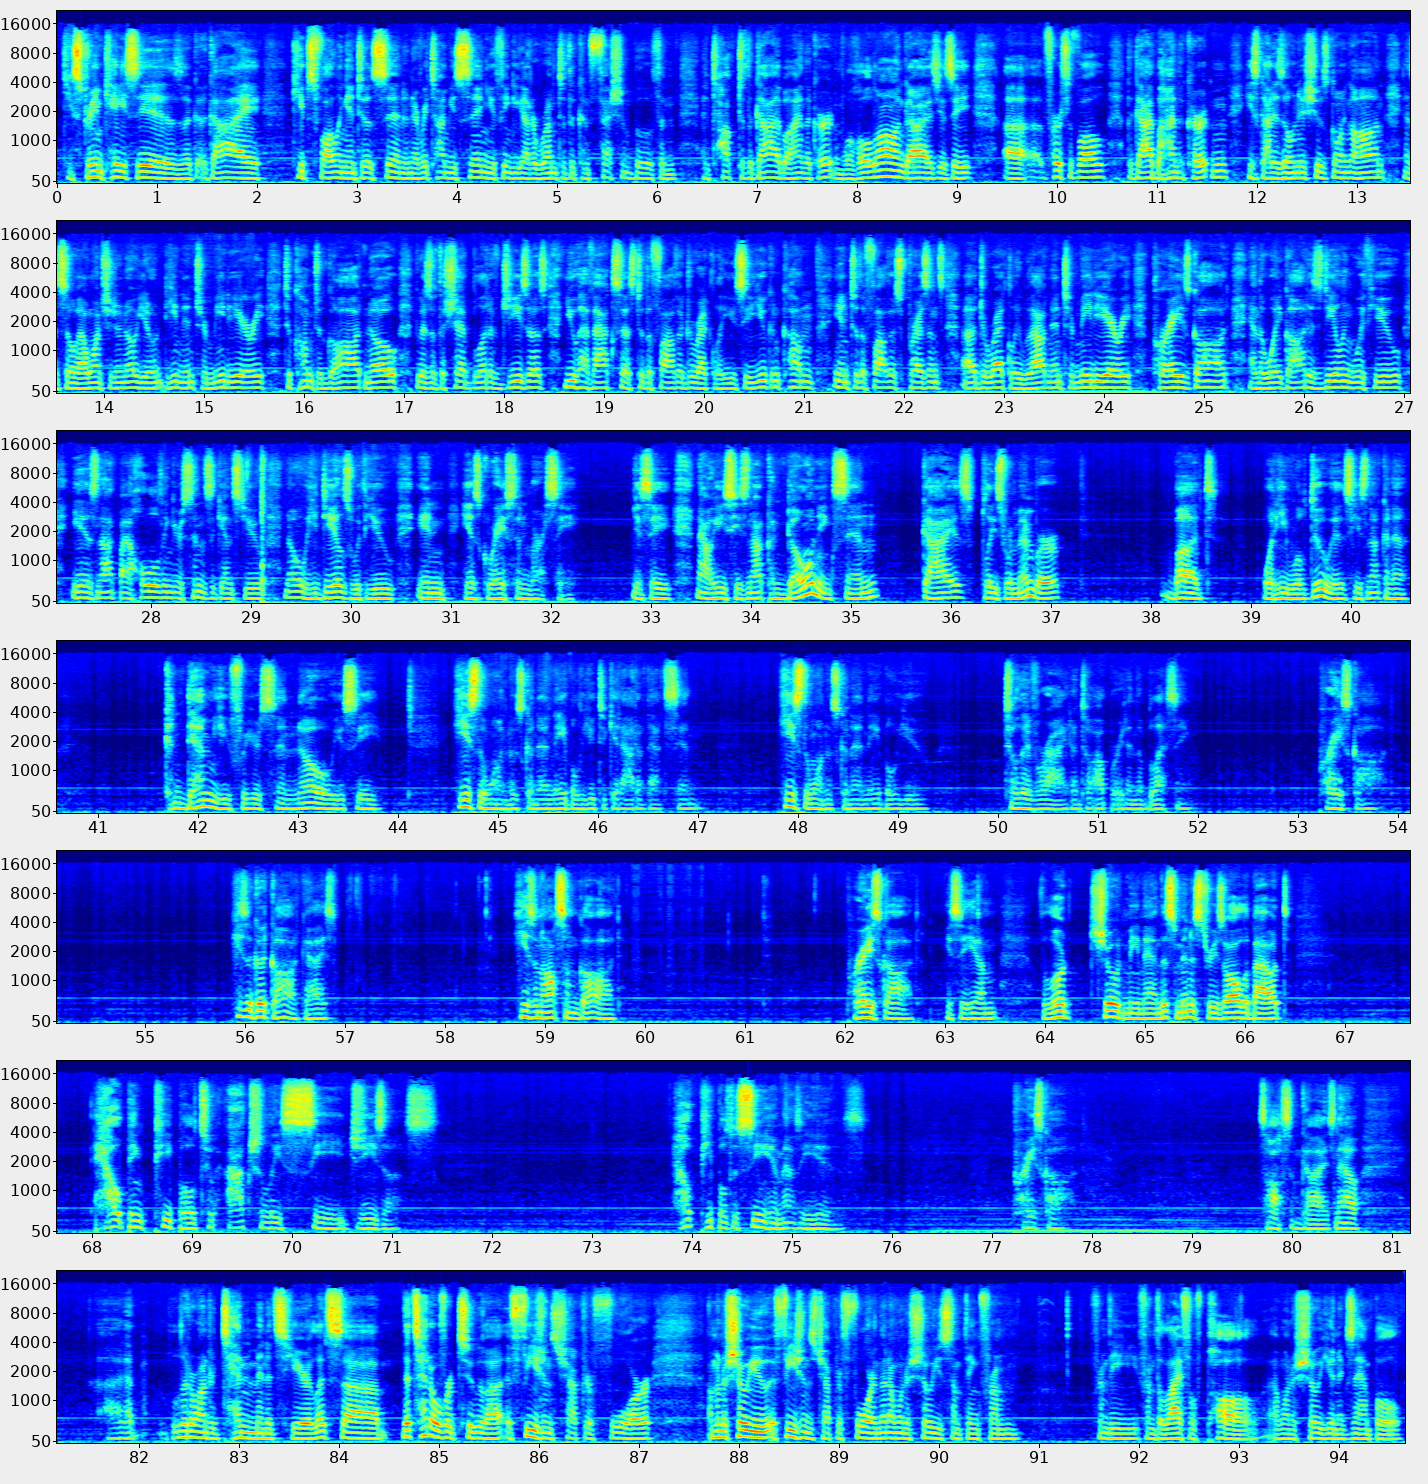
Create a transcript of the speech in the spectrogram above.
the extreme case is a, a guy keeps falling into a sin, and every time you sin, you think you got to run to the confession booth and, and talk to the guy behind the curtain. Well, hold on, guys. You see, uh, first of all, the guy behind the curtain, he's got his own issues going on, and so I want you to know you don't need an intermediary to come to God. No, because of the shed blood of Jesus, you have access to the Father directly. You see, you can come into the Father's presence uh, directly without an intermediary. Praise God. And the way God is dealing with you is not by holding your sins against you. No, He deals with you in His grace and mercy. You see, now he's he's not condoning sin, guys, please remember, but what he will do is he's not going to condemn you for your sin. No, you see, he's the one who's going to enable you to get out of that sin. He's the one who's going to enable you to live right and to operate in the blessing. Praise God. He's a good God, guys. He's an awesome God. Praise God. You see, um, the Lord showed me, man, this ministry is all about helping people to actually see Jesus. Help people to see Him as He is. Praise God. It's awesome, guys. Now, a little under 10 minutes here. Let's, uh, let's head over to uh, Ephesians chapter 4. I'm going to show you Ephesians chapter 4, and then I want to show you something from, from, the, from the life of Paul. I want to show you an example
